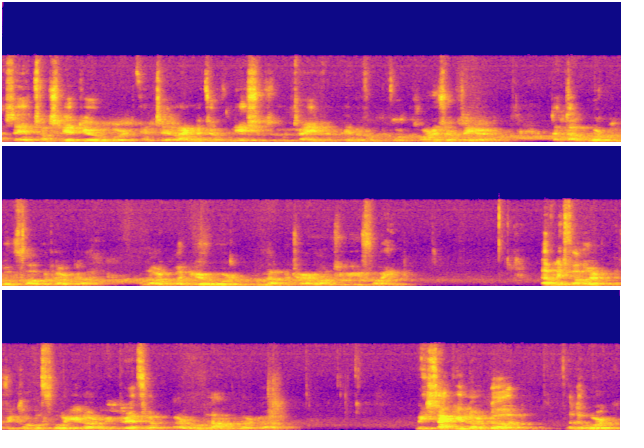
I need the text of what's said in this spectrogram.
as they translate your word into the language of nations and tribes and people from the four corners of the earth, that that word will go forward, Lord God. Lord God, your word will not return unto you void. Heavenly Father, if we come before you, Lord, we pray for our own land, Lord God. We thank you, Lord God, for the work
